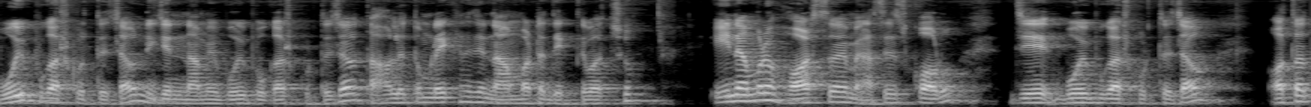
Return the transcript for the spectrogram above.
বই প্রকাশ করতে চাও, নিজের নামে বই প্রকাশ করতে চাও, তাহলে তোমরা এখানে যে নাম্বারটা দেখতে পাচ্ছ, এই নাম্বারে হোয়াটসঅ্যাপে মেসেজ করো যে বই প্রকাশ করতে চাও। অর্থাৎ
